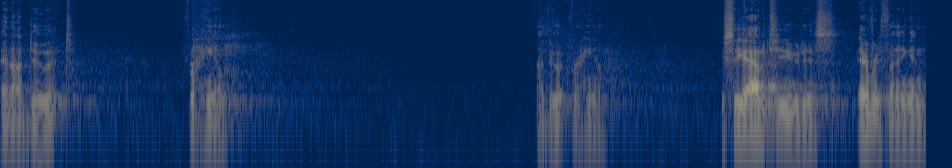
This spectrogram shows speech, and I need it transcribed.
and I do it for him. I do it for Him. You see, attitude is everything. And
